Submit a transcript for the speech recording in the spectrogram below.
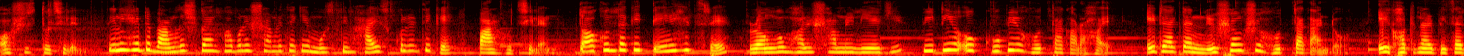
অসুস্থ ছিলেন। তিনি হেঁটে বাংলাদেশ ব্যাংক ভবনের সামনে থেকে মুসলিম হাই স্কুলের দিকে পার হচ্ছিলেন। তখন তাকে টেনে হিচড়ে রঙ্গম হলের সামনে নিয়ে গিয়ে পিটিয়ে ও কুপিয়ে হত্যা করা হয়। এটা একটা নৃশংস হত্যাকাণ্ড। এ ঘটনার বিচার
